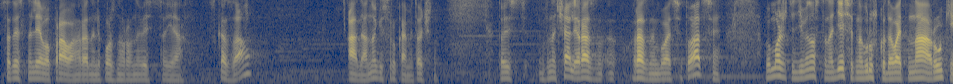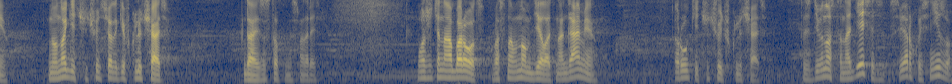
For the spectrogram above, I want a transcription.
Соответственно, лево-право рано или поздно уравновеситься я сказал. А, да, ноги с руками, точно. То есть в начале раз, разные бывают ситуации. Вы можете 90 на 10 нагрузку давать на руки, но ноги чуть-чуть все-таки включать. Да, и за стопами смотреть. Можете наоборот, в основном делать ногами, руки чуть-чуть включать. То есть 90 на 10, сверху и снизу.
